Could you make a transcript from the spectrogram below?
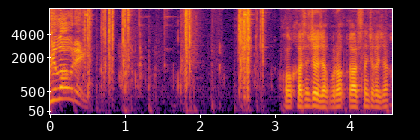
Reloading. O karşına çıkacak Burak karşına çıkacak.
